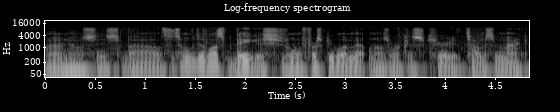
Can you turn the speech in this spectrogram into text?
I don't know since about since I moved to Las Vegas. She's one of the first people I met when I was working security at Thompson Mack.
